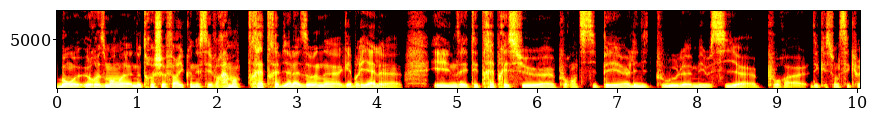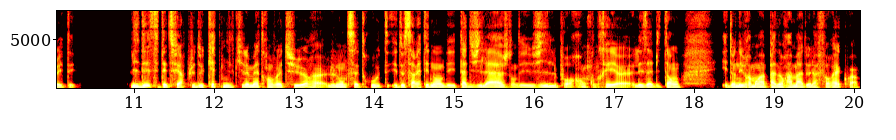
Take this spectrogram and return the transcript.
Bon, heureusement, euh, notre chauffeur, il connaissait vraiment très très bien la zone, Gabriel, et il nous a été très précieux pour anticiper les nids de poules, mais aussi pour des questions de sécurité. L'idée, c'était de faire plus de 4000 km en voiture euh, le long de cette route et de s'arrêter dans des tas de villages, dans des villes pour rencontrer euh, les habitants et donner vraiment un panorama de la forêt, quoi.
